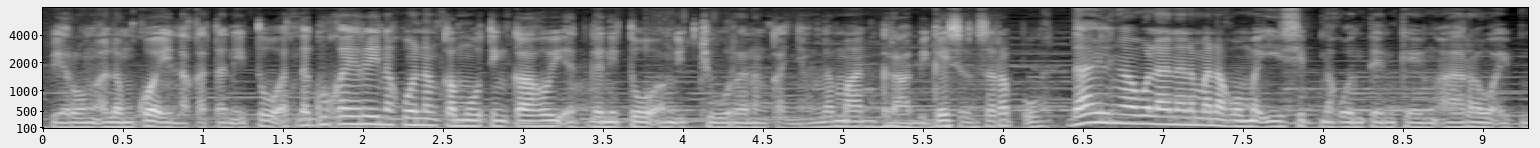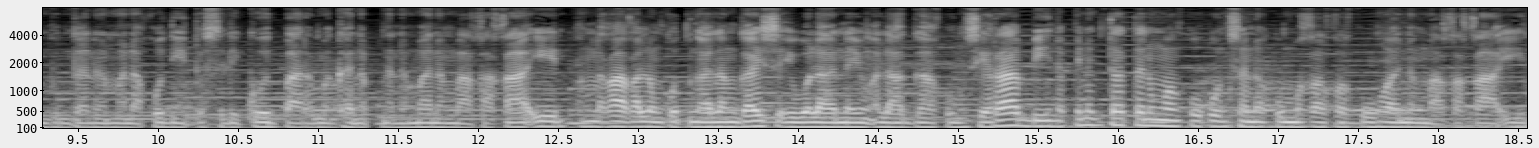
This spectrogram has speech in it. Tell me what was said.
pero ang alam ko ay lakatan ito at naghukay rin ako ng kamuting kahoy at ganito ang itsura ng kanyang laman. Grabe guys, ang sarap oh. Dahil nga wala na naman ako maisip na content kayong araw ay pupunta na naman ako dito sa likod para maghanap na naman ng makakain. Ang nakakalungkot nga lang guys ay wala na yung alaga kong si Rabi na pinagtatanungan ko kung saan ako makakakuha ng makakain.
